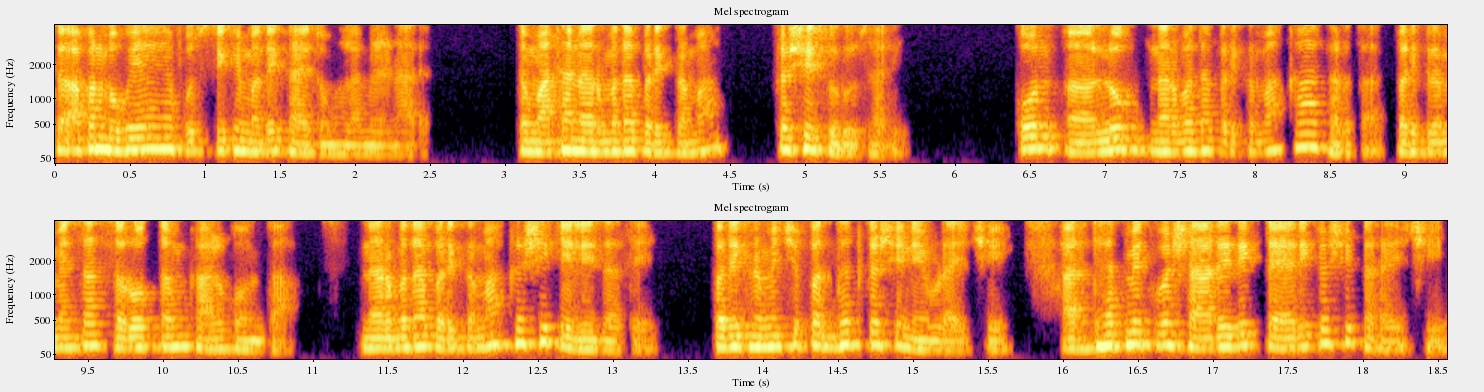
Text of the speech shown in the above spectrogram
तर आपण बघूया या पुस्तिकेमध्ये काय तुम्हाला मिळणार आहे. तर माता नर्मदा परिक्रमा कशी सुरू झाली? कोण लोक नर्मदा परिक्रमा का करतात? परिक्रमेचा सर्वोत्तम काळ कोणता? नर्मदा परिक्रमा कशी केली जाते? परिक्रमेची पद्धत कशी निवडायची? आध्यात्मिक व शारीरिक तयारी कशी करायची?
